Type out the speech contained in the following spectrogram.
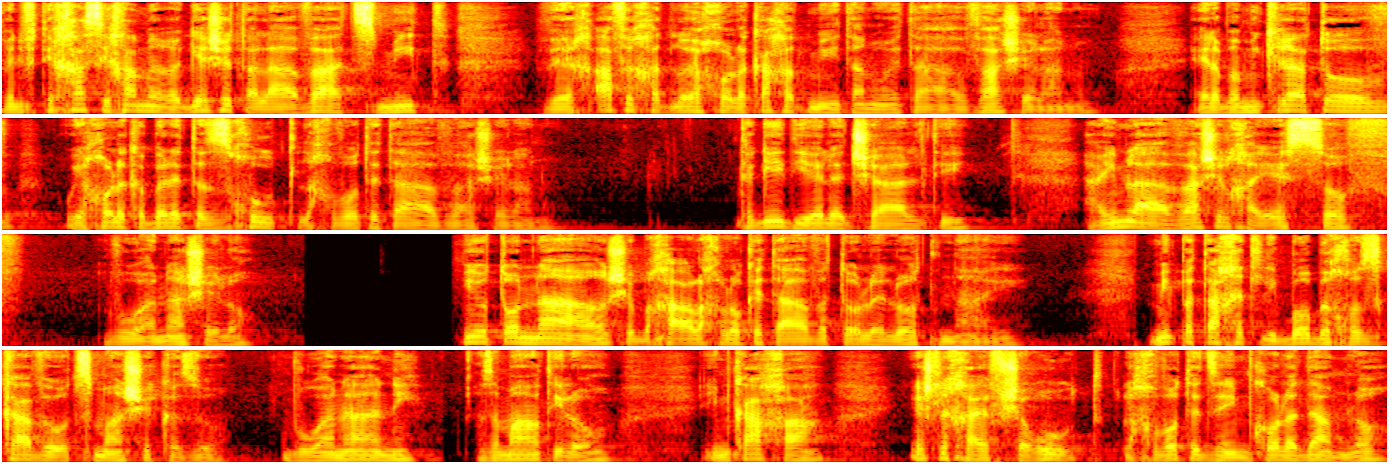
ונפתחה שיחה מרגשת על אהבה עצמית, ואיך אף אחד לא יכול לקחת מאיתנו את האהבה שלנו, אלא במקרה הטוב, הוא יכול לקבל את הזכות לחוות את האהבה שלנו. תגיד, ילד, שאלתי, האם לאהבה שלך יש סוף? והוא ענה שלא. מי אותו נער שבחר לחלוק את אהבתו ללא תנאי? מי פתח את ליבו בחוזקה ועוצמה שכזו? והוא ענה אני. אז אמרתי לו, אם ככה, יש לך אפשרות לחוות את זה עם כל אדם, לא?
